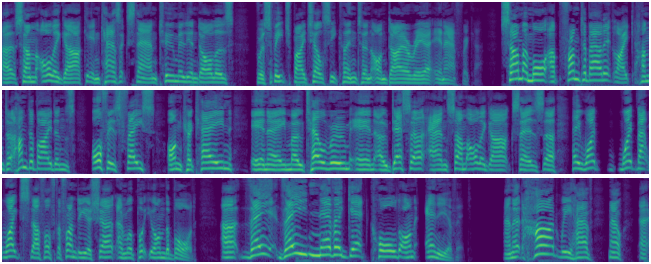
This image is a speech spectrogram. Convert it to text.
uh, some oligarch in Kazakhstan $2 million for a speech by Chelsea Clinton on diarrhea in Africa. Some are more upfront about it, like Hunter, Hunter Biden's off his face on cocaine in a motel room in Odessa, and some oligarch says, uh, "Hey, wipe wipe that white stuff off the front of your shirt, and we'll put you on the board." Uh, they they never get called on any of it, and at heart we have now. Uh,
